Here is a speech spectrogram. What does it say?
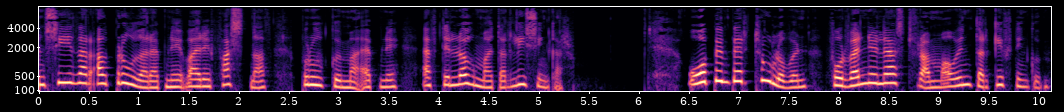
en síðar að brúðarefni væri fastnað brúðgummaefni eftir lögmætar lýsingar. Opimber trúlofun fór vennilegast fram á undargiftingum.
